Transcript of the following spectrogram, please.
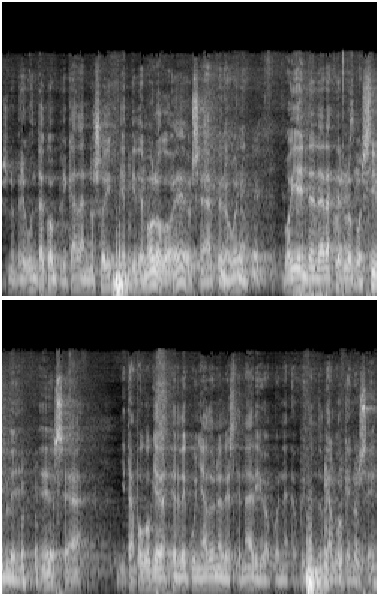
Es una pregunta complicada. No soy epidemólogo, ¿eh? O sea, pero bueno, voy a intentar hacer lo posible. ¿eh? O sea, y tampoco quiero hacer de cuñado en el escenario, opinando de algo que no sé.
